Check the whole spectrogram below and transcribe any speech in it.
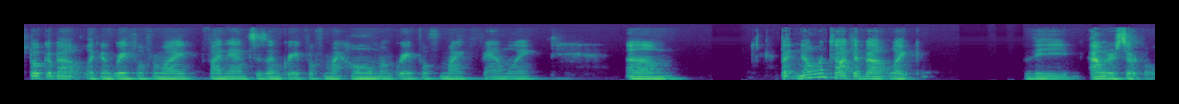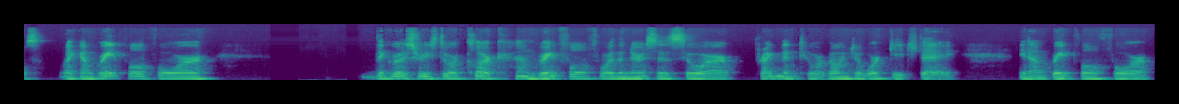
spoke about like I'm grateful for my finances, I'm grateful for my home, I'm grateful for my family. Um, but no one talked about like the outer circles. Like I'm grateful for the grocery store clerk. I'm grateful for the nurses who are pregnant who are going to work each day. You know, I'm grateful for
